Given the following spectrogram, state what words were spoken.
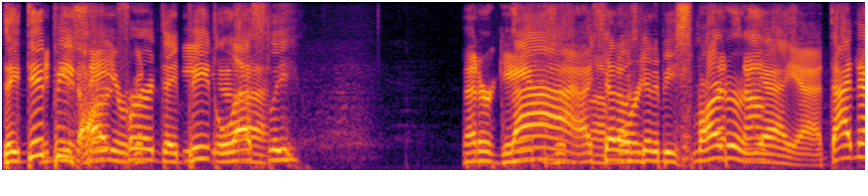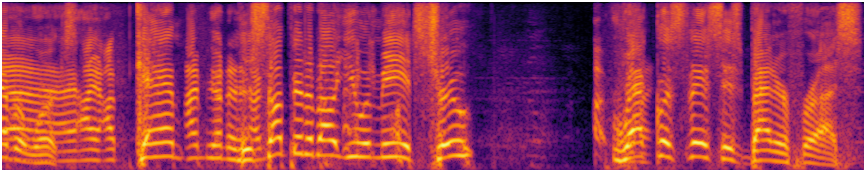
They did Didn't beat say you were Hartford. They beat uh, Leslie. Better games. Nah, and, I uh, said I was going to be smarter. Sounds- yeah, yeah. That never Uh, works. I, I, Cam, I'm gonna- There's I'm- something about you and me. It's true. Recklessness is better for us.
